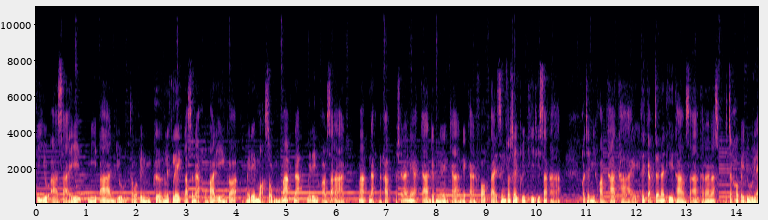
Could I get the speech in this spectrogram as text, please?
ที่อยู่อาศัยมีบ้านอยู่ แต่ว่าเป็นเพิงเล็ก ๆ ลักษณะของบ้านเองก็ไม่ได้เหมาะสมมากนัก ไม่ได้มีความสะอาดมากนักนะครับเพราะฉะนั้นเนี่ยการดำเนินการในการฟอกไตซึ่งต้องใช้พื้นที่ที่สะอาด ก็จะมีความท้าทายให้กับเจ้าหน้าที่ทางสาธารณสุขที่จะเข้าไปดูแล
